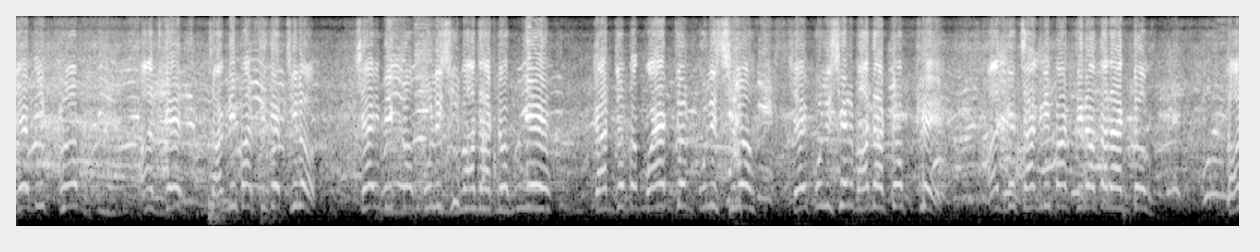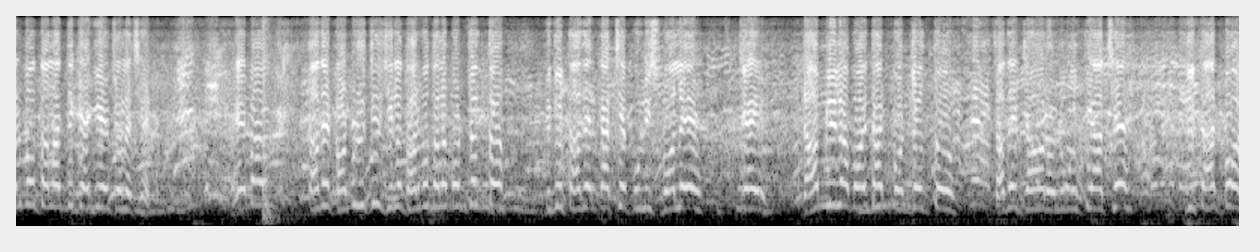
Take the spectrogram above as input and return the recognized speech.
যে বিক্ষোভ আজকের চাকরি প্রার্থীদের ছিল, সেই বিক্ষোভ পুলিশি বাধা টপকে। কার্যত কয়েকজন পুলিশ ছিল, সেই পুলিশের বাধা টপকে। আজকে চাকরি প্রার্থীরা তারা একদম ধর্মতলার দিকে এগিয়ে চলেছেন। এবং তাদের কর্মসূচি ছিল ধর্মতলা পর্যন্ত, কিন্তু তাদের কাছে পুলিশ বলে যে রামলীলা ময়দান পর্যন্ত তাদের যাওয়ার অনুমতি আছে। তারপর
